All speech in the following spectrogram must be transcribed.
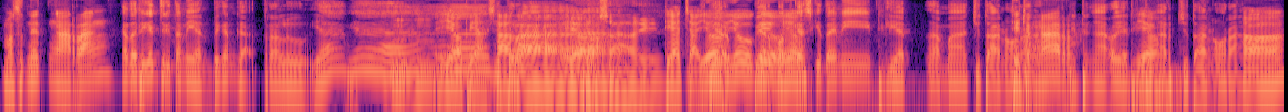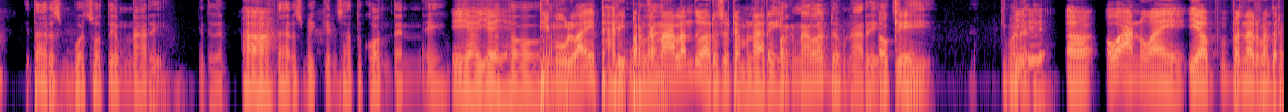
Maksudnya ngarang. Kan tadi kan cerita nih Yan, kan nggak terlalu ya ya. Iya, biasa gitu lah, iya. Biasa. eh. diajak yo biar, yo oke biar yo, yo. podcast kita ini dilihat sama jutaan orang. Didengar. Didengar. Oh ya didengar jutaan orang. Heeh. Kita harus membuat sesuatu yang menarik, gitu kan. heeh. Kita harus bikin satu konten eh Iya iya iya. atau Dimulai dari dimulai. perkenalan tuh harus sudah menarik. perkenalan udah menarik. Oke. Jadi gimana I- tuh? Eh, oh anu ae. Iya benar benar.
